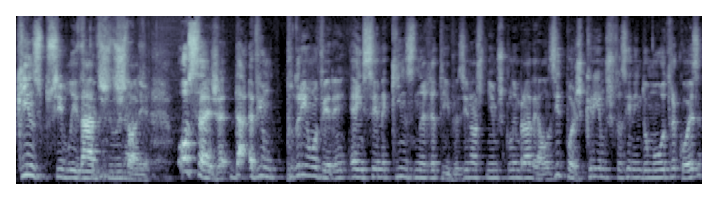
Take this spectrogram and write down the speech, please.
15 possibilidades de história. Ou seja, haviam, poderiam haver em, em cena 15 narrativas e nós tínhamos que lembrar delas. E depois queríamos fazer ainda uma outra coisa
